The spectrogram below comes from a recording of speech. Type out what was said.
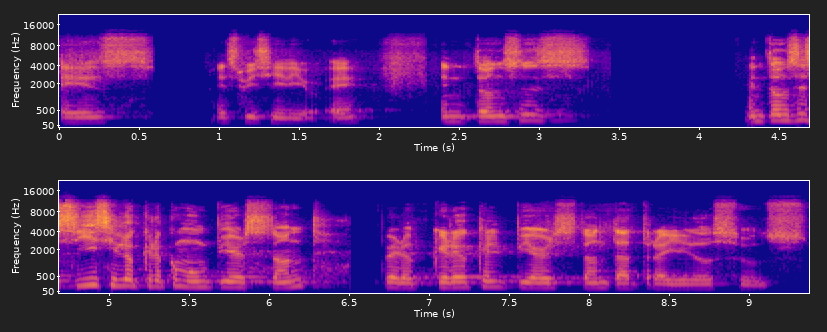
es, es suicidio. ¿eh? Entonces, entonces sí, sí lo creo como un peer stunt, pero creo que el peer stunt ha traído sus,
